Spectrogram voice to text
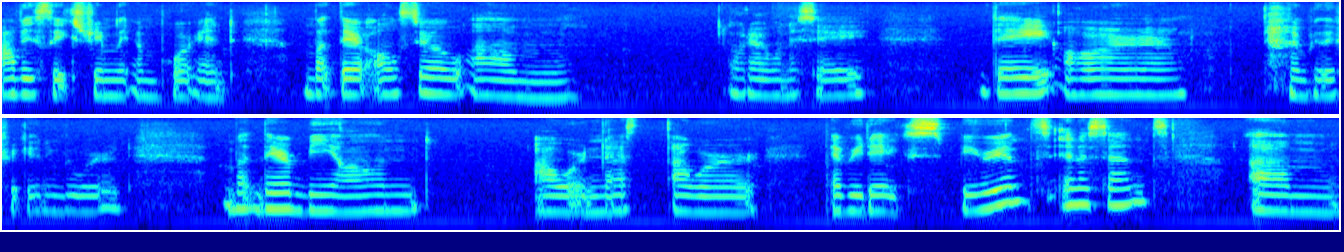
obviously extremely important, but they're also um, what do I want to say. They are. I'm really forgetting the word, but they're beyond our nest, our everyday experience in a sense. Um,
